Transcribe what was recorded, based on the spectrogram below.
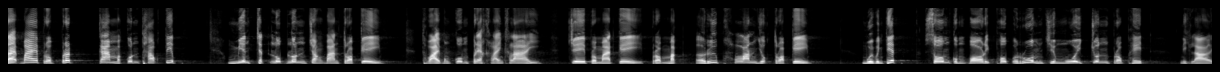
តែបែរប្រព្រឹត្តកម្មគុណថោកទាបមានចិត្តលោភលន់ចង់បានទ្រពគេថ្វាយបង្គំព្រះខ្លែងខ្លាយជេរប្រមាថគេ ប្រមឹកឬប្លន់យកទ្រពគេ មួយវិញទៀតសូមកំបរិភពរួមជាមួយជនប្រភេទនេះឡើយ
